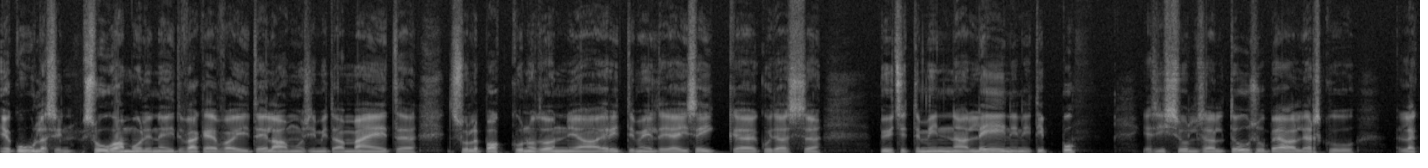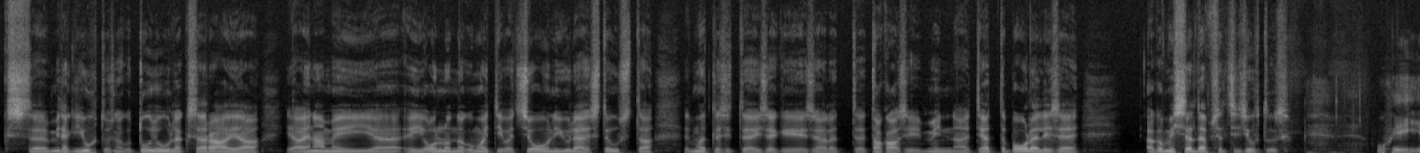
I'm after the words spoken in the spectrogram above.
ja kuulasin suuammuli neid vägevaid elamusi, mida mäed sulle pakkunud on ja eriti meelde jäi seik, kuidas püüdsite minna Lenini tippu ja siis sul seal tõusu peal järsku läks, midagi juhtus, nagu tuju läks ära ja, ja enam ei, ei olnud nagu motivatsiooni üles tõusta, et mõtlesite isegi seal, et tagasi minna, et jätta pooleli see, aga mis seal täpselt siis juhtus? Oh ei,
